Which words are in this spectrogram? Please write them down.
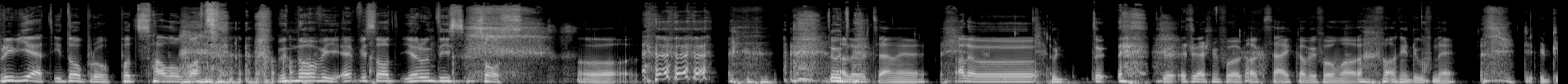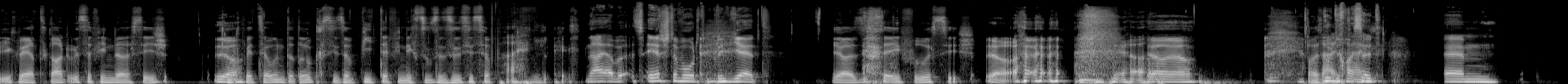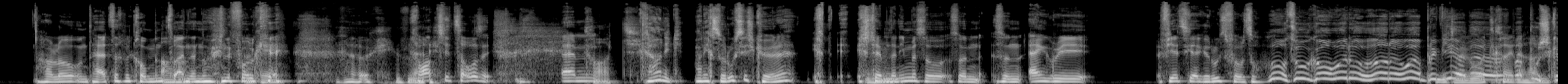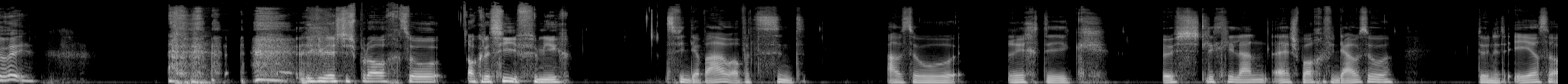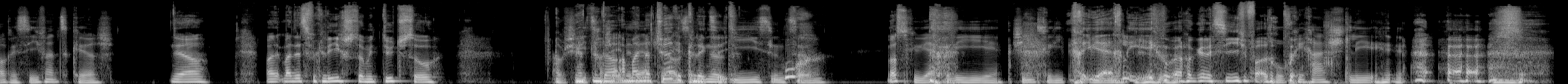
Привет и добро поцеловать в новый эпизод Ерundis Sauce. Oh. Dude. Hallo zusammen. Hallo. Und Du, du, du hast mir vorher gerade gesagt, bevor wir anfangen aufnehmen. Du- du- Ich werde jetzt gerade herausfinden, was es ist. ja. Ich bin so unter Druck, gewesen, so bitte finde ich es raus, sonst ist es so peinlich. Nein, aber das erste Wort, Привет. Ja, es ist safe russisch. Ja. Ja. ja, ja. Aber was Dude, heisst ich weiß nicht. ähm, hallo und herzlich willkommen oh. zu einer neuen Folge. Okay. okay. Quatsch in Ähm, Quatsch. Keine Ahnung, wenn ich so Russisch höre, ich, ich stelle mir mhm. dann immer so, so ein, so angry 40-jährigen Russ vor, so, oh, so, go, go, go, go, go, Irgendwie ist die Sprache so aggressiv für mich. Das finde ich aber auch, aber das sind auch so richtig östliche Länd äh, Sprachen, finde ich auch so, tönen eher so aggressiv, wenn du es hörst. Ja. Wenn, wenn du jetzt vergleichst so mit Deutsch so, Aber Schweiz kannst da an meiner Tür geklingelt. So Eis und so. was? Küchli, Schinkli, Kriechli, aggressiv. Kuchikästli.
